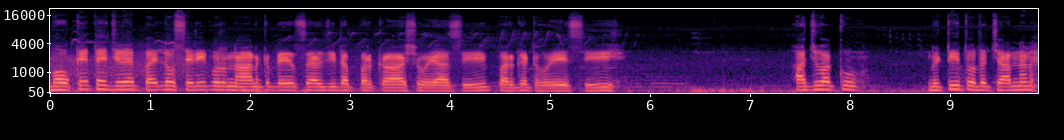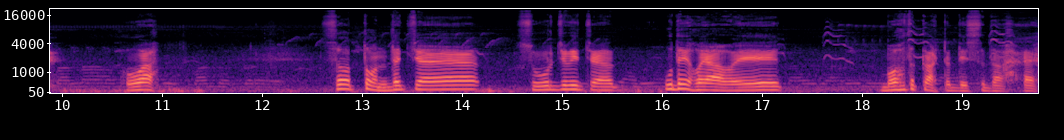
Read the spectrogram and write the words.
ਮੌਕੇ ਤੇ ਜਿਵੇਂ ਪਹਿਲੋਂ ਸ੍ਰੀ ਗੁਰੂ ਨਾਨਕ ਦੇਵ ਸਾਹਿਬ ਜੀ ਦਾ ਪ੍ਰਕਾਸ਼ ਹੋਇਆ ਸੀ, ਪ੍ਰਗਟ ਹੋਏ ਸੀ। ਅੱਜ ਵਾਕੂ ਮਿੱਟੀ ਤੋਂ ਦਾ ਚਾਨਣ ਹੋਆ। ਸੋ ਧੁੰਦ ਚ, ਸੂਰਜ ਵਿੱਚ ਉਦੇ ਹੋਇਆ ਹੋਏ ਬਹੁਤ ਘੱਟ ਦਿਸਦਾ ਹੈ।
